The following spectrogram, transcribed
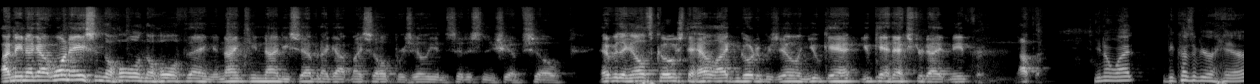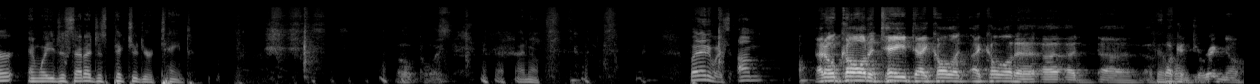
I mean, I got one ace in the hole in the whole thing. In 1997, I got myself Brazilian citizenship. So everything else goes to hell. I can go to Brazil, and you can't. You can't extradite me for nothing. You know what? Because of your hair and what you just said, I just pictured your taint. Oh boy. I know. but anyways, um, I don't call it a taint. I call it. I call it a a, a, a, a fucking Torigno.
